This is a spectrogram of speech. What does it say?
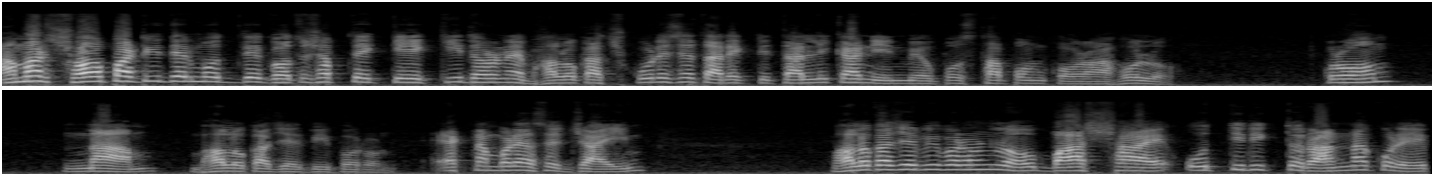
আমার সহপাঠীদের মধ্যে গত সপ্তাহে কে কি ধরনের ভালো কাজ করেছে তার একটি তালিকা নিম্নে উপস্থাপন করা হলো। ক্রম, নাম, ভালো কাজের বিবরণ। এক নম্বরে আছে জাইম। ভালো কাজের বিবরণ হলো বাসায় অতিরিক্ত রান্না করে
